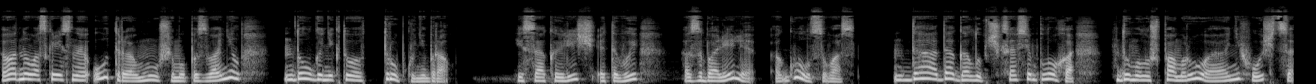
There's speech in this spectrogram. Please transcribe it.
В одно воскресное утро муж ему позвонил, долго никто трубку не брал. «Исаак Ильич, это вы? Заболели? Голос у вас?» «Да, да, голубчик, совсем плохо. Думал, уж помру, а не хочется.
